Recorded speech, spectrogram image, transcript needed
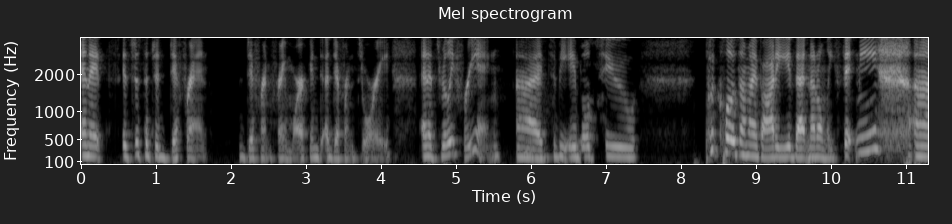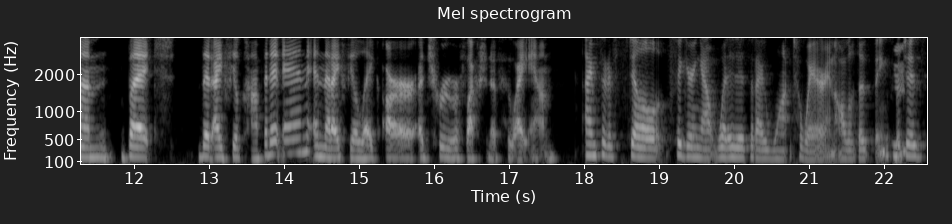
and it's it's just such a different different framework and a different story and it's really freeing uh, mm-hmm. to be able to put clothes on my body that not only fit me um, but that i feel confident in and that i feel like are a true reflection of who i am i'm sort of still figuring out what it is that i want to wear and all of those things mm-hmm. which is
